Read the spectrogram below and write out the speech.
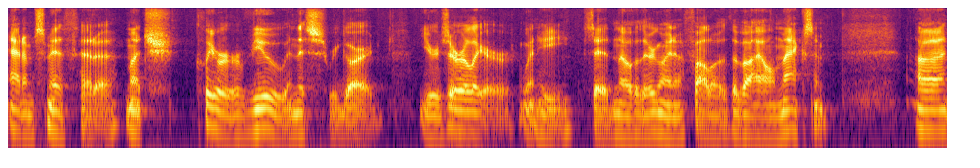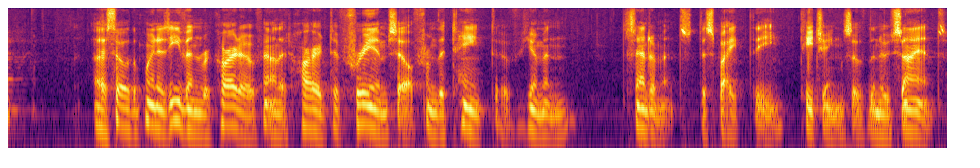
Adam Smith had a much clearer view in this regard years earlier when he said, no, they're going to follow the vile maxim. Uh, uh, so the point is, even Ricardo found it hard to free himself from the taint of human sentiments, despite the teachings of the new science.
